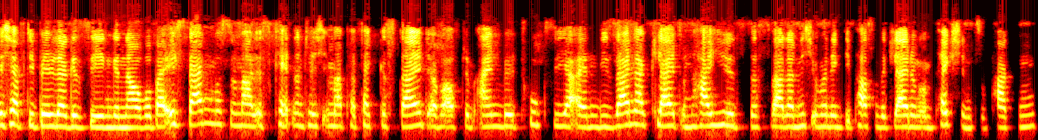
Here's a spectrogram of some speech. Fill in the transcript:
Ich habe die Bilder gesehen, genau. Wobei ich sagen muss, normal ist Kate natürlich immer perfekt gestylt, aber auf dem einen Bild trug sie ja ein Designerkleid und High Heels. Das war dann nicht unbedingt die passende Kleidung, um Päckchen zu packen.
